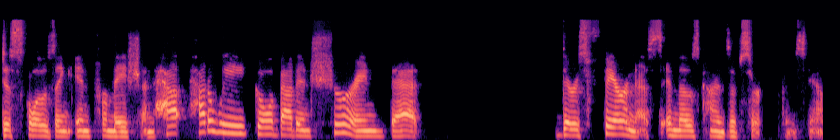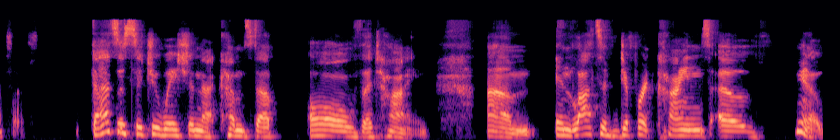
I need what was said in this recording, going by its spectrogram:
disclosing information. How, how do we go about ensuring that there's fairness in those kinds of circumstances? That's a situation that comes up all the time um, in lots of different kinds of, you know,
